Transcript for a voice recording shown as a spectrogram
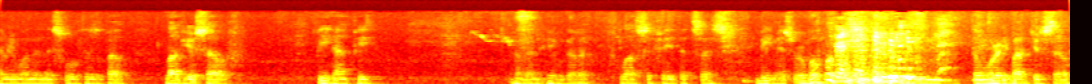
Everyone in this world is about love yourself, be happy and then he'll got a philosophy that says, be miserable. Don't worry about yourself.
